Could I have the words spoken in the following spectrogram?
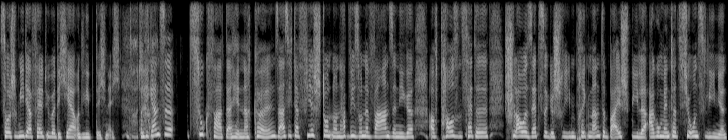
Social Media fällt über dich her und liebt dich nicht. Total. Und die ganze Zugfahrt dahin nach Köln saß ich da vier Stunden und habe wie so eine Wahnsinnige auf tausend Zettel schlaue Sätze geschrieben, prägnante Beispiele, Argumentationslinien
